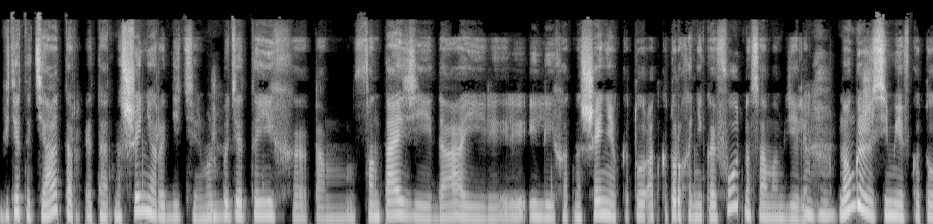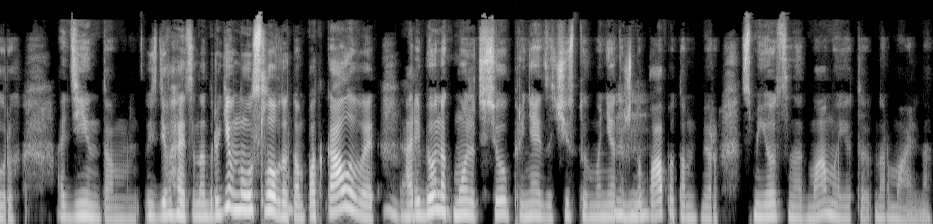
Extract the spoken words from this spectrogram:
ведь это театр, это отношения родителей. Может быть, это их э, там фантазии, да, или, или их отношения, от которых они кайфуют на самом деле. Угу. Много же семей, в которых один там издевается над другим, ну, условно там подкалывает, да. а ребенок может все принять за чистую монету, угу. что папа там, например, смеется над мамой, и это нормально.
